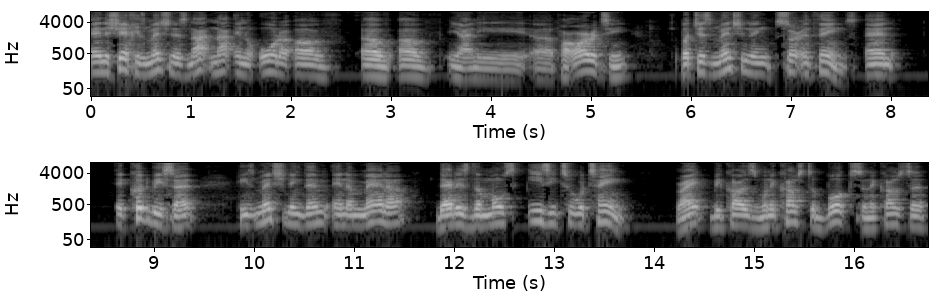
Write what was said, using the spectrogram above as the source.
and the Sheikh is mentioned is not not in the order of of of yani uh, priority but just mentioning certain things and it could be said he's mentioning them in a manner that is the most easy to attain, right? Because when it comes to books and it comes to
